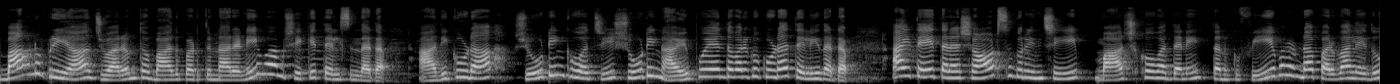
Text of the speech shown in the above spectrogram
భానుప్రియ జ్వరంతో బాధపడుతున్నారని వంశీకి తెలిసిందట. అది కూడా షూటింగ్కి వచ్చి షూటింగ్ అయిపోయేంత వరకు కూడా తెలియదట. అయితే తన షార్ట్స్ గురించి మార్చుకోవద్దని తనకు ఫీవర్ ఉన్నా పర్వాలేదు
